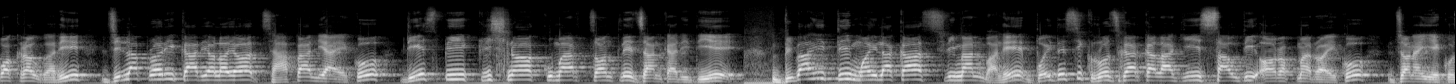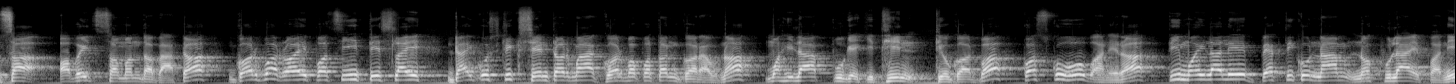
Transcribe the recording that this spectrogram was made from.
पक्राउ गरी जिल्ला प्रहरी कार्यालय झापा ल्याएको डिएसपी कृष्ण कुमार चन्दले जानकारी दिए। विवाहित ती महिलाका श्रीमान भने वैदेशिक रोजगारका लागि साउदी अरबमा रहेको जनाइएको छ। अवैध सम्बन्धबाट गर्भ रहेपछि त्यसलाई डायग्नोस्टिक सेन्टरमा गर्भपतन गराउन महिला पुगेकी थिइन्। त्यो गर्भ कसको हो भनेर ती महिलाले व्यक्तिको नाम नखुलाए पनि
